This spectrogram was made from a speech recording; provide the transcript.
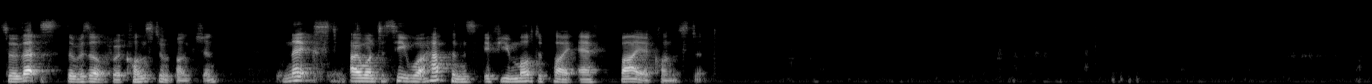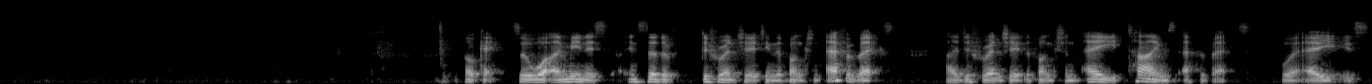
so that's the result for a constant function. Next, I want to see what happens if you multiply f by a constant. Okay, so what I mean is instead of differentiating the function f of x, I differentiate the function a times f of x, where a is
